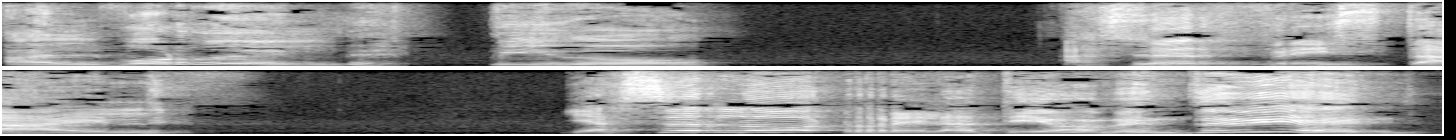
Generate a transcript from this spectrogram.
Al borde del despido, hacer Sí. freestyle. Y hacerlo relativamente bien.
